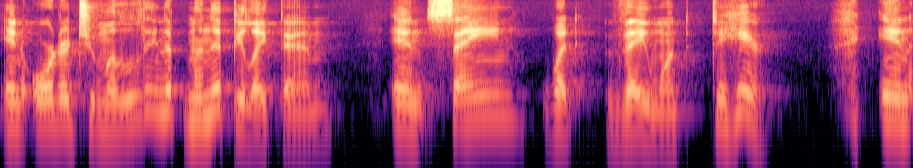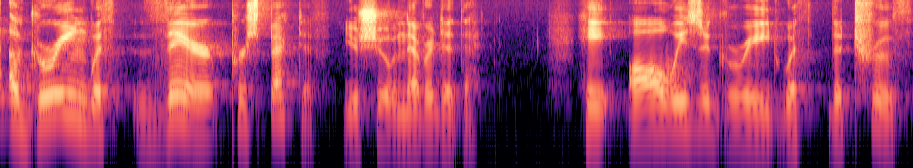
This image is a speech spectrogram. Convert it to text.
In order to manipulate them in saying what they want to hear, in agreeing with their perspective. Yeshua never did that. He always agreed with the truth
